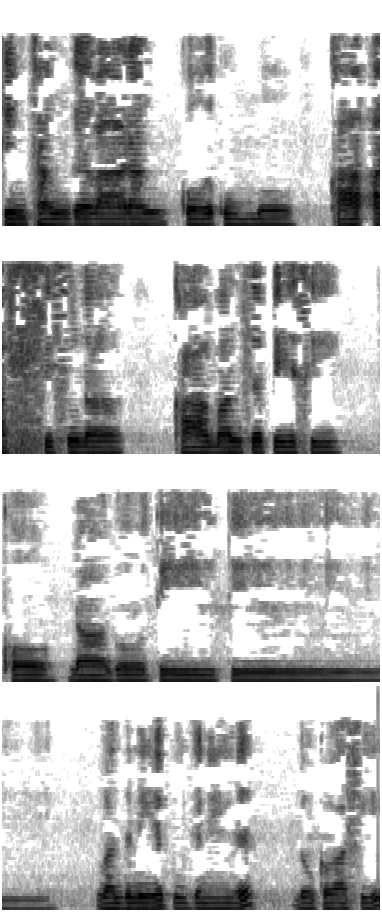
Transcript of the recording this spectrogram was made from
කිං සංගවාරං කෝ කුම්මෝ? කා අස්සිසුනා? කාමංස පේසි කෝ නාගෝති වන්දනීය පූජනීය ලෝකවාසී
